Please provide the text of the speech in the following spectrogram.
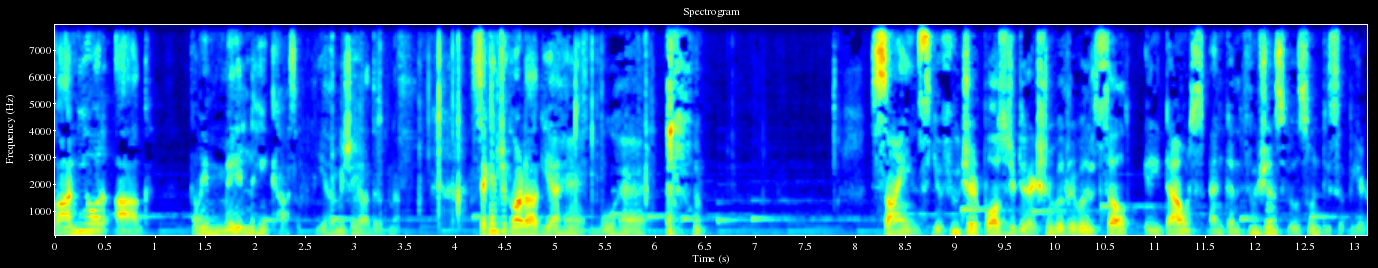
पानी और आग कभी मेल नहीं खा सकती है, हमेशा याद रखना। सेकेंड जो कार्ड आ गया है, वो है signs your future positive direction will reveal itself any doubts and confusions will soon disappear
